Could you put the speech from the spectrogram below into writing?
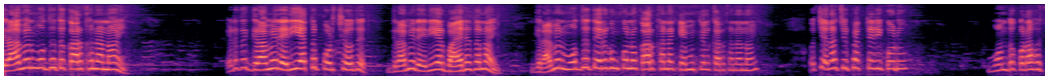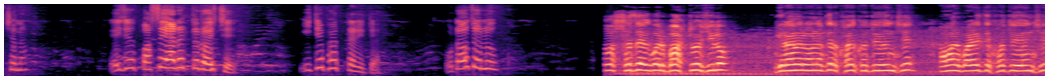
গ্রামের মধ্যে তো কারখানা নয়। এটা তো গ্রামের এরিয়াতে পড়ছে ওদের। গ্রামের এরিয়ার বাইরে তো নয়। গ্রামের মধ্যে তো এরকম কোনো কারখানা কেমিক্যাল কারখানা নয়। ও চেনাচুর ফ্যাক্টরি করুক বন্ধ করা হচ্ছে না। এই যে পাশে আরেকটা রয়েছে ইটে ফ্যাক্টরিটা ওটাও চলুক। ওর সাথে একবার বাস্ট হয়েছিল। গ্রামের অনেকের ক্ষয়ক্ষতি হয়েছে, আমার বাড়িতে ক্ষতি হয়েছে।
